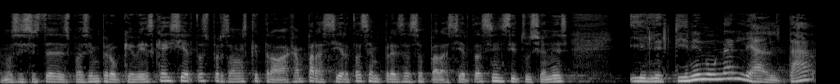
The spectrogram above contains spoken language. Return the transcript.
no sé si ustedes pasen, pero que ves que hay ciertas personas que trabajan para ciertas empresas o para ciertas instituciones y le tienen una lealtad,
